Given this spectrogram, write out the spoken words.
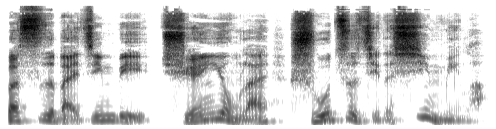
把四百金币全用来赎自己的性命了。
